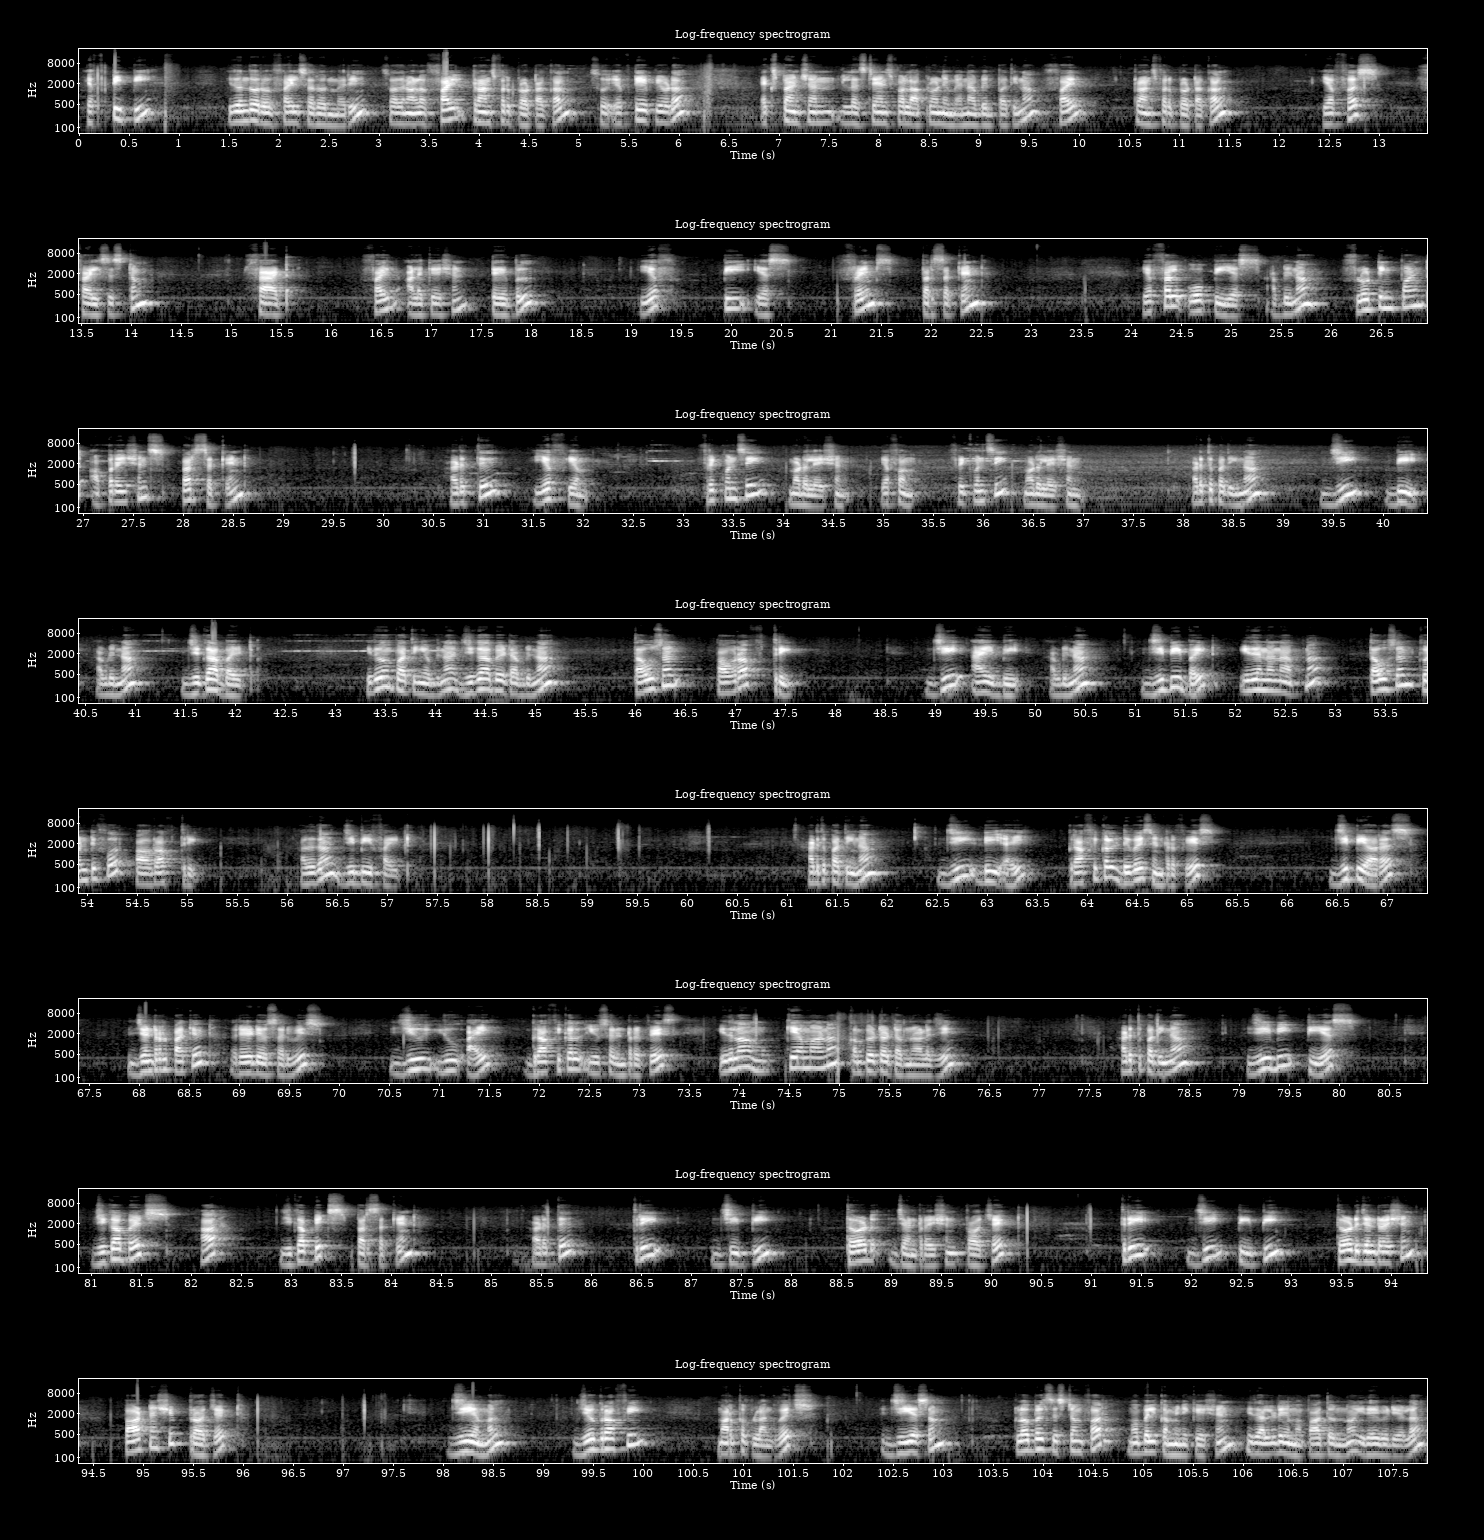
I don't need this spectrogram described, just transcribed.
எஃப்டிபி இது வந்து ஒரு ஃபைல் சர்வர் மாதிரி. ஸோ அதனால் ஃபைல் ட்ரான்ஸ்ஃபர் ப்ரோட்டோக்கால் ஸோ எஃப்டிபியோட எக்ஸ்பேன்ஷன் இல்லை ஸ்டேன்ஸ் ஃபார் அக்ரோனிம் என்ன அப்படின்னு பார்த்தீங்கன்னா file transfer protocol FS file system FAT file allocation table FPS frames per second FLOPS அப்படின்னா floating point operations per second அடுத்து FM frequency modulation FM frequency modulation அடுத்து பார்த்திங்கன்னா GB அப்படின்னா gigabyte இதுவும் பார்த்தீங்க அப்படின்னா ஜிகாபைட் அப்படின்னா thousand power of three GIB அப்படின்னா ஜிபி பைட் இது என்னென்ன அப்படின்னா thousand twenty four power of three அதுதான் ஜிபி ஃபைட் அடுத்து பார்த்தீங்கன்னா GDI graphical device interface GPRS general packet radio service GUI graphical user interface இதெல்லாம் முக்கியமான கம்ப்யூட்டர் டெக்னாலஜி அடுத்து பார்த்தீங்கன்னா GBPS gigabytes or gigabits per second அடுத்து three GP third generation project three GPP third generation partnership project GML geography markup language GSM global system for mobile communication இது already நம்ம பார்த்துருந்தோம் இதே வீடியோவில்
